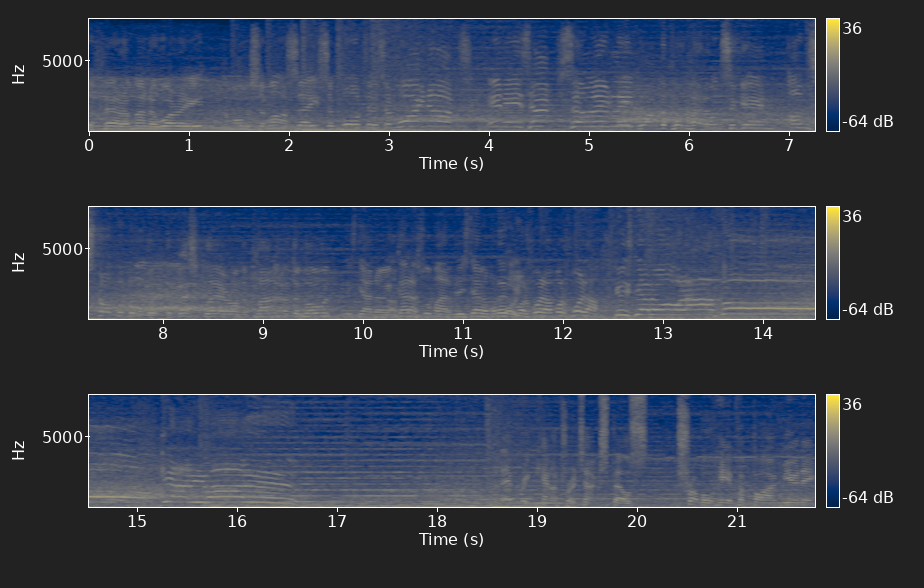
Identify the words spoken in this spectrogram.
There's a fair amount of worry amongst the Marseille supporters, and why not? It is absolutely Wonderful header. once again unstoppable. The best player on the planet at the moment. Cristiano encara a sumar, Cristiano por dentro, por fuera, por fuera, Cristiano golazo, ¡qué animal! And every counter-attack spells trouble here for Bayern Munich.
